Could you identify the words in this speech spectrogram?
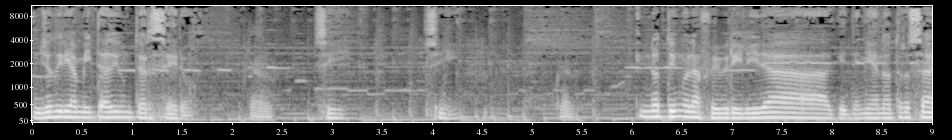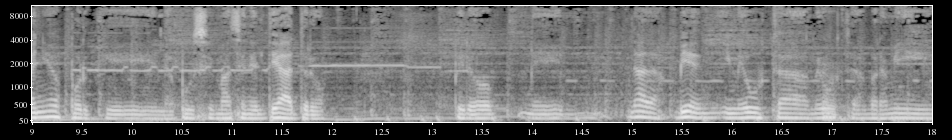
yo diría, a mitad de un tercero. claro, Sí, sí. claro. No tengo la febrilidad que tenía en otros años porque la puse más en el teatro. Pero eh, nada, bien, y me gusta, me gusta. Para mí,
